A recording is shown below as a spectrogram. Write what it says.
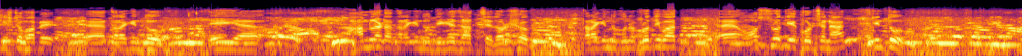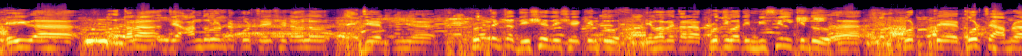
শিষ্টভাবে আহ, তারা কিন্তু এই হামলাটা তারা কিন্তু দেখে যাচ্ছে, দর্শক। তারা কিন্তু কোনো প্রতিবাদ অস্ত্র দিয়ে করছে না। কিন্তু এই তারা যে আন্দোলনটা করছে, সেটা হলো যে প্রত্যেকটা দেশে দেশে কিন্তু এভাবে তারা প্রতিবাদী মিছিল কিন্তু করতে, করছে, আমরা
